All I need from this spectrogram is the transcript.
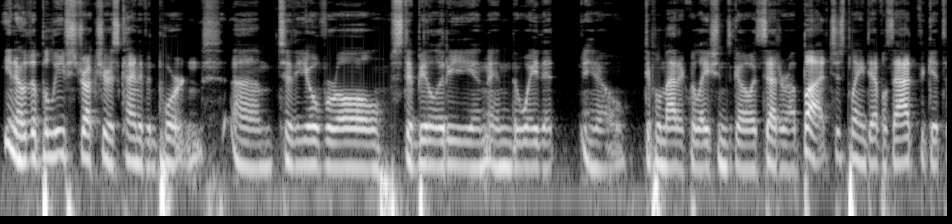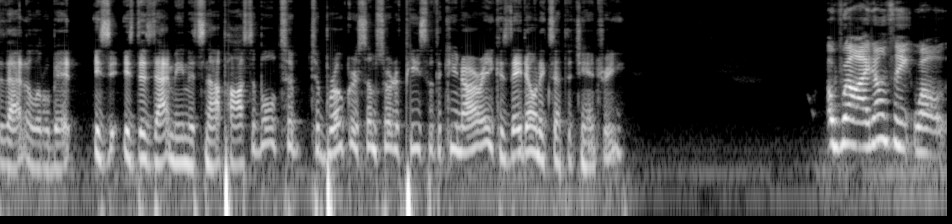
you know, the belief structure is kind of important um, to the overall stability and, and the way that, you know, diplomatic relations go, etc. But just playing devil's advocate to that a little bit, is, is does that mean it's not possible to, to broker some sort of peace with the Qunari? Because they don't accept the Chantry. Well, I don't think. Well,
